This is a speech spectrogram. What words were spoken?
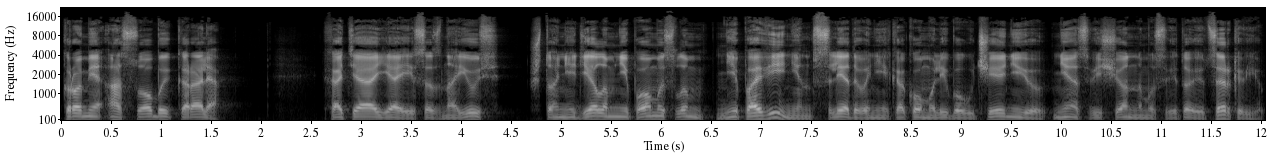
кроме особы короля. Хотя я и сознаюсь, что ни делом, ни помыслом не повинен в следовании какому-либо учению, не освященному Святою Церковью,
